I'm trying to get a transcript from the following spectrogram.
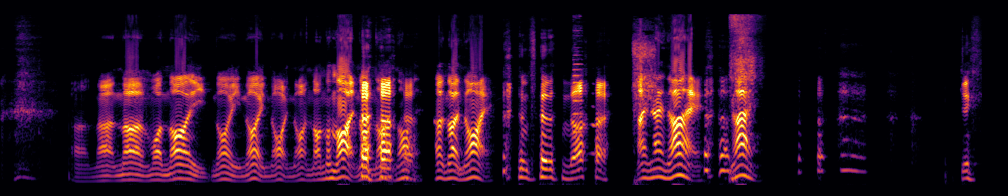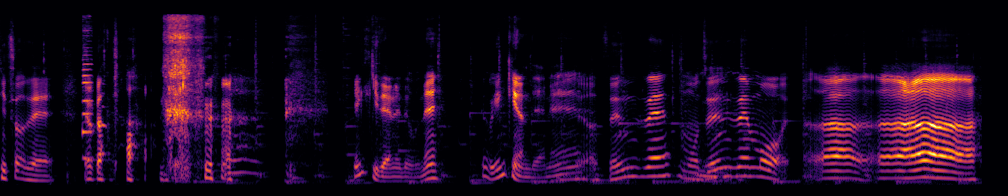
あ、な、な、まあ、ない、ない、ない、ない、ない、ない、ない、ない、ない、ない、ない、ない、ない、ない。ない、ない、ない、ない。元気そうでよかった。元気だよね、でもね。でも元気なんだよいね。や全然、もう全然もう、あーあ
